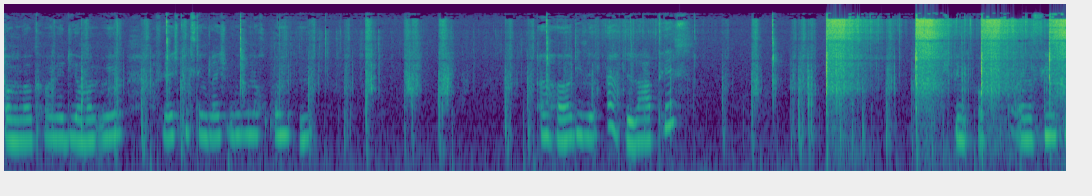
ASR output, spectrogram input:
kommen gar keine Diamanten mehr. Vielleicht geht es dann gleich irgendwo nach unten. Aha, diese. Ah, Lapis. Ich bin auf einer viel zu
